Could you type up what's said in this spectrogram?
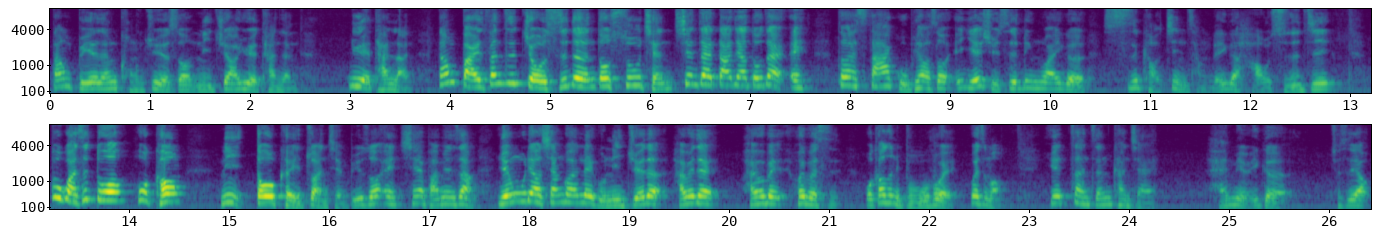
当别人恐惧的时候，你就要越贪婪，越贪婪。当百分之九十的人都输钱，现在大家都在哎都在杀股票的时候，哎，也许是另外一个思考进场的一个好时机。不管是多或空，你都可以赚钱。比如说，哎，现在盘面上原物料相关的类股，你觉得还会在？还会不会会不会死？我告诉你不会，为什么？因为战争看起来还没有一个就是要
